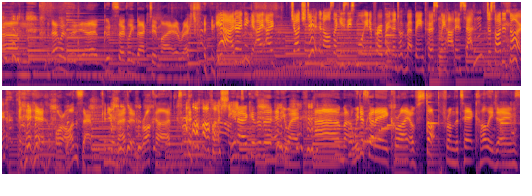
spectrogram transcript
um, that was uh, good circling back to my erect penis. yeah, I don't think I, I judged it and I was like, is this more inappropriate than talking about being personally hard in satin? Decided no. or on Saturn. Can you imagine? Rock hard. oh, shit. you know, because of the. Anyway, um, we just got a cry of stop from the tech. Holly James,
